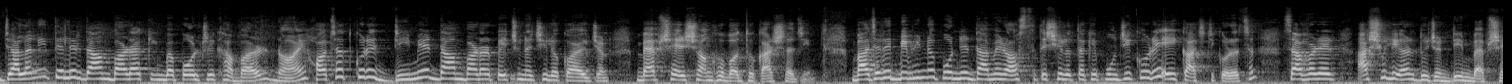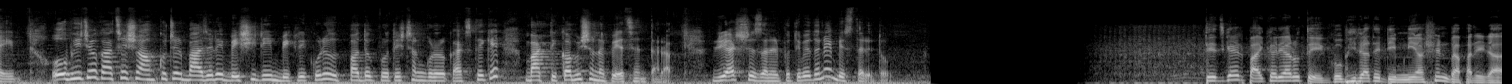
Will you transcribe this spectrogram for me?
জ্বালানি তেলের দাম বাড়া কিংবা পোলট্রি খাবার নয়, হঠাৎ করে ডিমের দাম বাড়ার পেছনে ছিল কয়েকজন ব্যবসায়ীর সংঘবদ্ধ কারসাজি। বাজারে বিভিন্ন পণ্যের দামের অস্থিতিশীলতাকে পুঁজি করে এই কাজটি করেছেন সাভারের আশুলিয়ার দুজন ডিম ব্যবসায়ী। অভিযোগ আছে, সংকটের বাজারে বেশি ডিম বিক্রি করে উৎপাদক প্রতিষ্ঠানগুলোর কাছ থেকে বাড়তি কমিশনও পেয়েছেন তারা। রিয়াজ রেজানের প্রতিবেদনে বিস্তারিত। তেজগাঁয়ের পাইকারি আড়তে গভীর রাতে ডিম নিয়ে আসেন ব্যাপারীরা।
